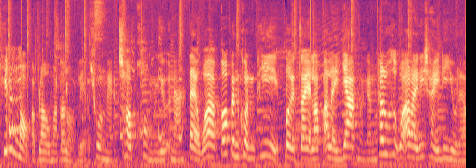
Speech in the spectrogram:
ที่มันเหมาะกับเรามาตลอดเลยอะช่วงเนี้ยชอบของเยอะนะ แต่ว่าก็เป็นคนที่เปิดใจรับอะไรยากเหมือนกัน ถ้ารู้สึกว่าอะไรที่ใช้ดีอยู่แล้ว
